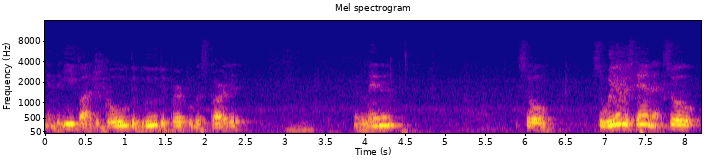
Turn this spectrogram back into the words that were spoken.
in the ephod, the gold, the blue, the purple, the scarlet, mm-hmm. the linen. So, so we understand that. So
